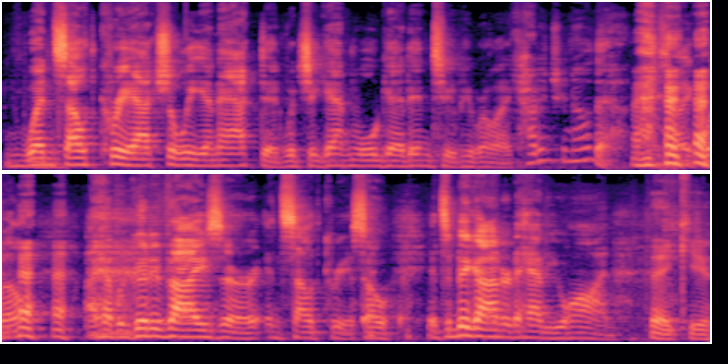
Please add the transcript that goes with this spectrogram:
when South Korea actually enacted, which again we'll get into, people are like, How did you know that? I was like, Well, I have a good advisor in South Korea. So it's a big honor to have you on. Thank you.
